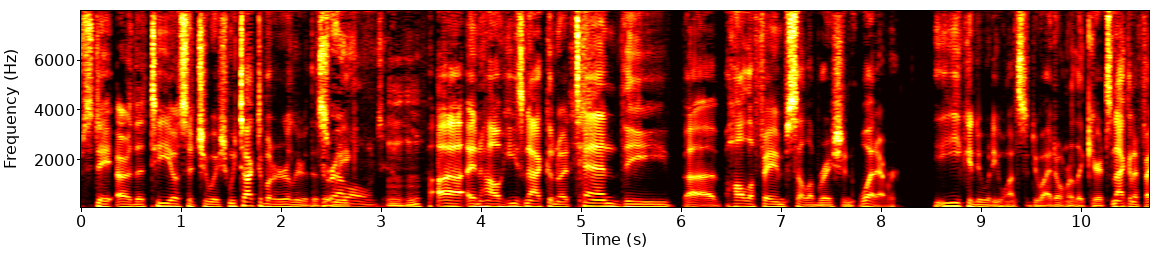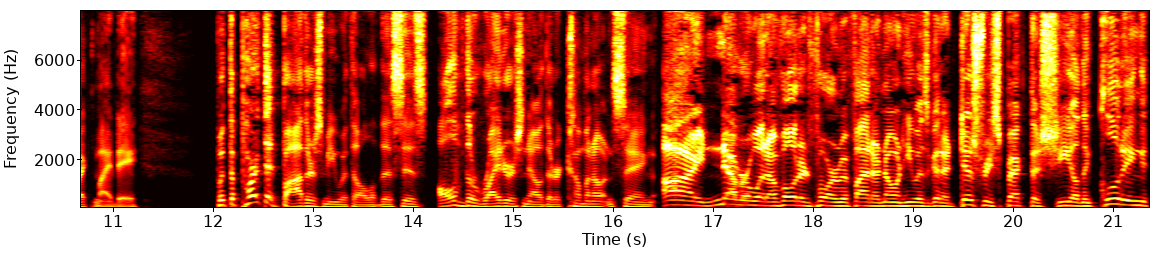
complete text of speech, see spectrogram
state or the TO situation. We talked about it earlier this Terrell week. Owens. yeah. uh, and how he's not going to attend the uh, Hall of Fame celebration. Whatever. He can do what he wants to do. I don't really care. It's not going to affect my day. But the part that bothers me with all of this is all of the writers now that are coming out and saying, I never would have voted for him if I'd have known he was going to disrespect the shield, including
